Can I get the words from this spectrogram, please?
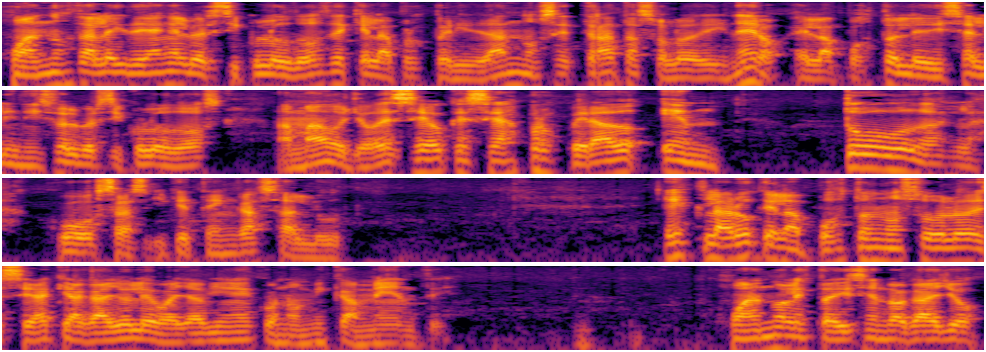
Juan nos da la idea en el versículo 2 de que la prosperidad no se trata solo de dinero. El apóstol le dice al inicio del versículo 2, amado, yo deseo que seas prosperado en todas las cosas y que tengas salud. Es claro que el apóstol no solo desea que a Gallo le vaya bien económicamente. Juan no le está diciendo a Gallo,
